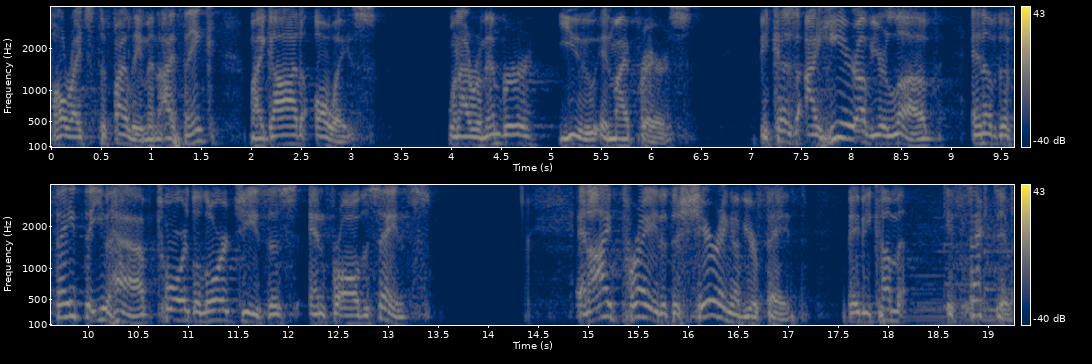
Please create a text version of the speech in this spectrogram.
Paul writes to Philemon, I thank my God always when I remember you in my prayers, because I hear of your love and of the faith that you have toward the Lord Jesus and for all the saints. And I pray that the sharing of your faith may become effective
